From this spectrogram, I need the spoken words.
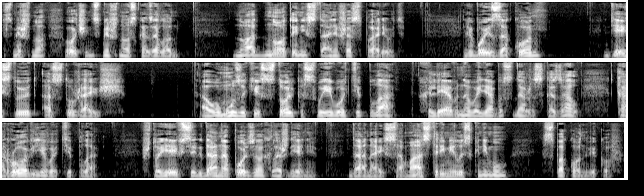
«Смешно, очень смешно», — сказал он. «Но одно ты не станешь оспаривать. Любой закон действует остужающе. А у музыки столько своего тепла, хлебного, я бы даже сказал, коровьего тепла, что ей всегда на пользу охлаждения, да она и сама стремилась к нему спокон веков.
